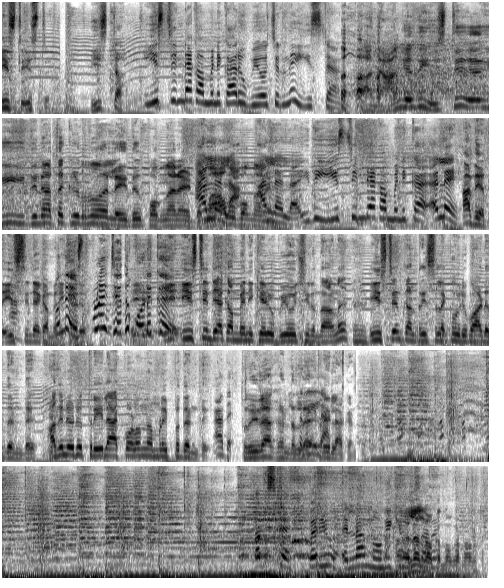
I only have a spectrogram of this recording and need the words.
East east. ഈസ്റ്റാ. ഈസ്റ്റ് ഇന്ത്യ കമ്പനിക്കാർ ഉപയോഗിച്ചിരുന്ന ഈസ്റ്റ് ആണ് ആ ഞാൻ കരുതി ഈസ്റ്റ് ഈ ഇതിനകത്തൊക്കെ ഇടുന്നതല്ലേ ഇത് പൊങ്ങാനായിട്ട്? മാവ് അല്ലല്ല പൊങ്ങാനായിട്ട്. അല്ലല്ല ഇത് ഈസ്റ്റ് ഇന്ത്യ കമ്പനിക്കാർ അല്ലേ? അതെ അതെ ഈസ്റ്റ് ഇന്ത്യ ഒന്ന് കമ്പനി explain ചെയ്ത് കൊടുക്ക്. ഈസ്റ്റ് ഇന്ത്യ കമ്പനിക്ക് ഉപയോഗിച്ചിരുന്നതാണ്. ഈസ്റ്റേൺ കൺട്രീസിലൊക്കെ ഒരുപാട് ഇതുണ്ട്. അതിനൊരു ത്രീ ലാക്കോളം നമ്മൾ ഇപ്പൊ ഇതുണ്ട്. അതെ. ത്രീലാക്കണ്ടല്ലേ ഉണ്ടല്ലേ? ത്രീ ലാക്ക് ഉണ്ട് നമസ്തേ വരൂ എല്ലാം നോക്കിക്കോ അല്ല നോക്കാം നോക്കാം നോക്കാം.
